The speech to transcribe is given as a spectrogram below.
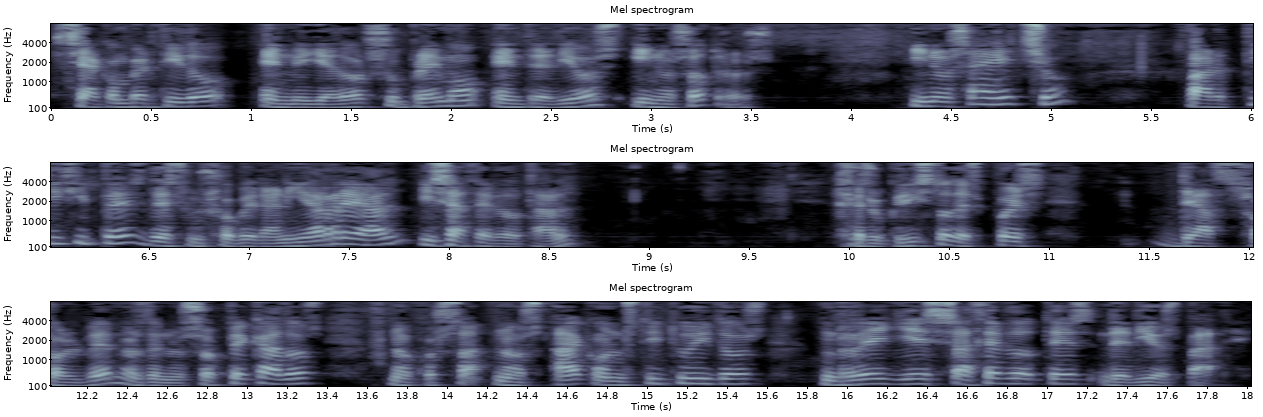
se ha convertido en mediador supremo entre Dios y nosotros, y nos ha hecho partícipes de su soberanía real y sacerdotal. Jesucristo, después de absolvernos de nuestros pecados, nos ha constituido reyes sacerdotes de Dios Padre.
